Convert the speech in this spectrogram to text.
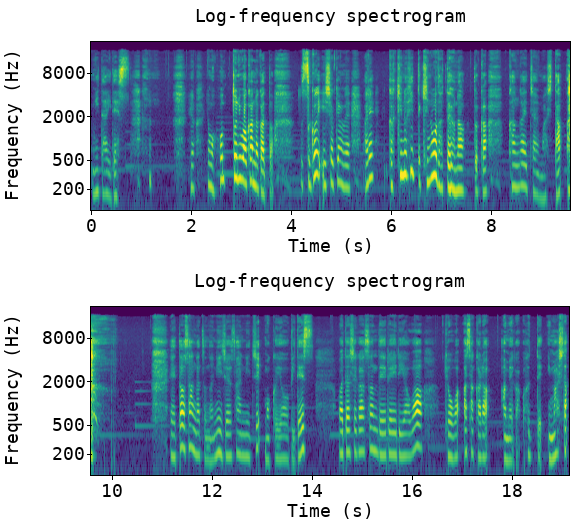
みたいです。いや、でも本当に分かんなかった。すごい一生懸命、あれ？楽器の日って昨日だったよな？とか考えちゃいました。えっと、3月の23日木曜日です。私が住んでいるエリアは今日は朝から雨が降っていました。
